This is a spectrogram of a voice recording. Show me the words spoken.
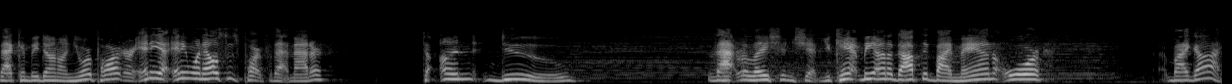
that can be done on your part or any anyone else's part for that matter to undo that relationship. You can't be unadopted by man or by God.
